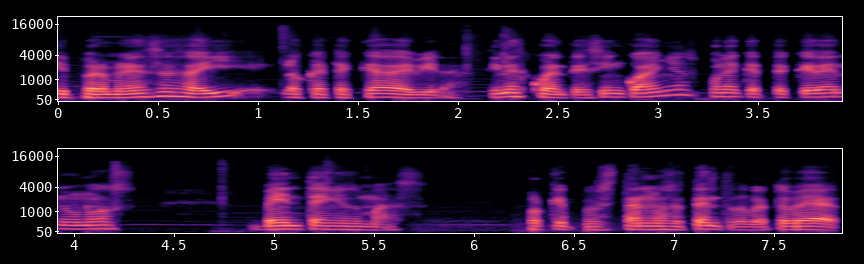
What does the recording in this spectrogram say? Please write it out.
y permaneces ahí lo que te queda de vida. Tienes 45 años, ponle que te queden unos 20 años más. Porque pues están en los 70, güey, todavía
